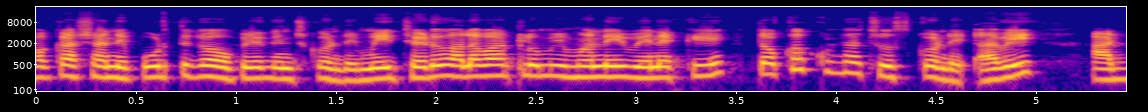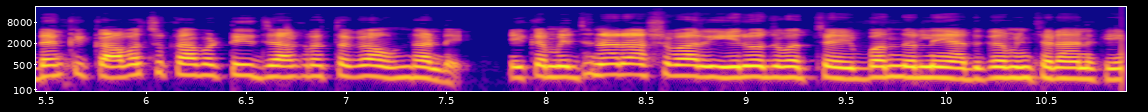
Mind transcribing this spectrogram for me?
అవకాశాన్ని పూర్తిగా ఉపయోగించుకోండి. మీ చెడు అలవాట్లు మిమ్మల్ని వెనక్కి తొక్కకుండా చూసుకోండి. అవి అడ్డంకి కావచ్చు కాబట్టి జాగ్రత్తగా ఉండండి. ఇక మిథున రాశి వారు ఈ రోజు వచ్చే ఇబ్బందుల్ని అధిగమించడానికి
